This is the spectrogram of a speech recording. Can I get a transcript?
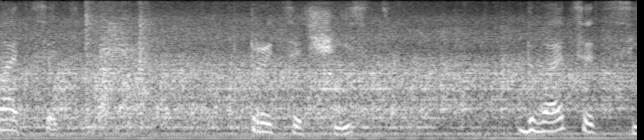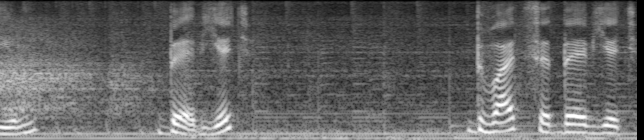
Двадцять, тридцять шість, двадцять сім, дев'ять, двадцять дев'ять.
